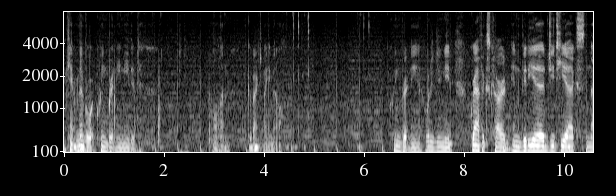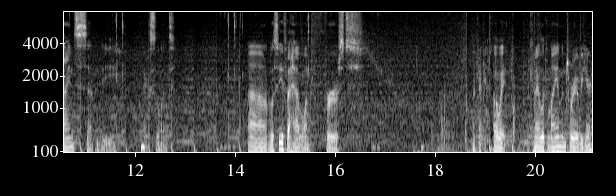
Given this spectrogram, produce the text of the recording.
I can't remember what Queen Brittany needed. Queen Brittany, what did you need? Graphics card, NVIDIA GTX 970. Excellent. Uh, let's see if I have one first. Okay. Oh, wait. Can I look at my inventory over here?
